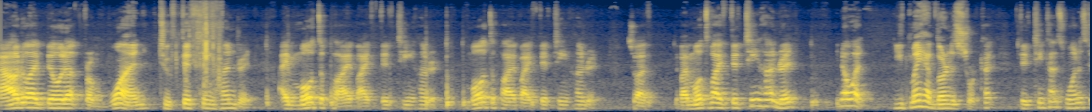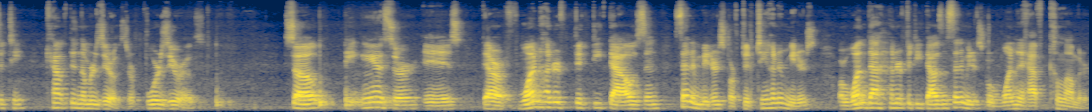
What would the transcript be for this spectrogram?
How do I build up from 1 to 1500? I multiply by 1500. Multiply by 1500. So I, if I multiply 1500, you know what? You may have learned this shortcut. 15 times 1 is 15. Count the number of zeros. There are four zeros. So the answer is there are 150,000 centimeters for 1,500 meters, or 150,000 centimeters for one and a half kilometer.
